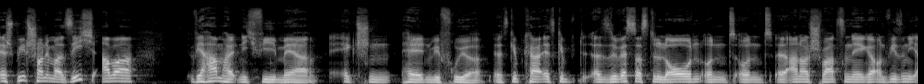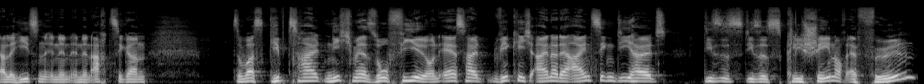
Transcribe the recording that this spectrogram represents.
er spielt schon immer sich, aber wir haben halt nicht viel mehr Actionhelden wie früher. Es gibt es gibt also Sylvester Stallone und und äh, Arnold Schwarzenegger und wie sie nicht alle hießen in den in den 80ern sowas gibt's halt nicht mehr so viel und er ist halt wirklich einer der einzigen, die halt dieses, dieses Klischee noch erfüllen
